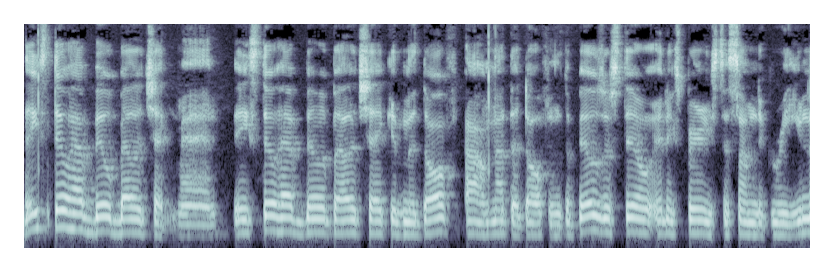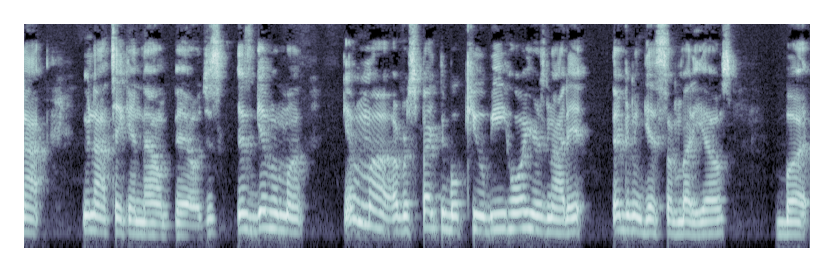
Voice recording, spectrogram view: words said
they still have Bill Belichick, man. They still have Bill Belichick and the Dolph um not the Dolphins. The Bills are still inexperienced to some degree. You're not you're not taking down Bill. Just just give him a give him a, a respectable QB. Hoyer's not it. They're gonna get somebody else. But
